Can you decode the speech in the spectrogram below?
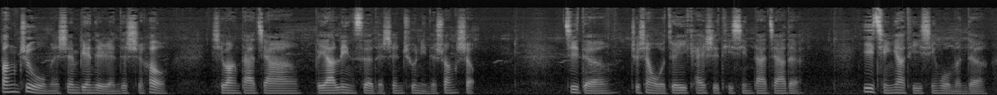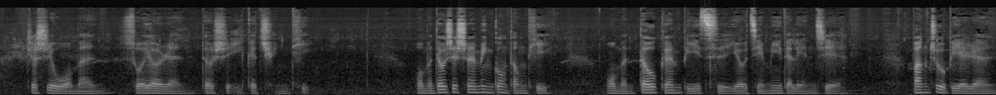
帮助我们身边的人的时候，希望大家不要吝啬的伸出你的双手。记得，就像我最一开始提醒大家的，疫情要提醒我们的，就是我们所有人都是一个群体，我们都是生命共同体，我们都跟彼此有紧密的连结，帮助别人，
